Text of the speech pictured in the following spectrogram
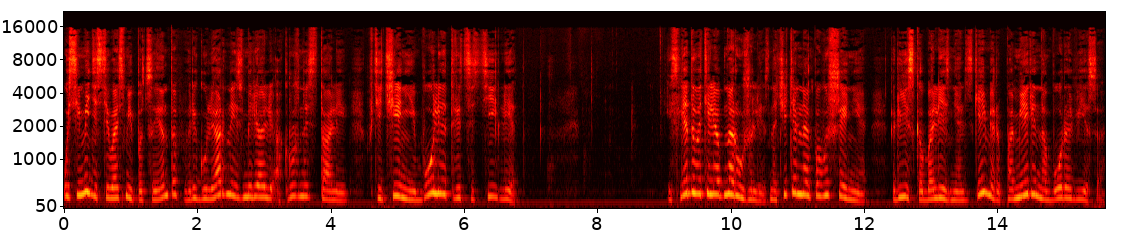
у 78 пациентов регулярно измеряли окружность талии в течение более 30 лет. Исследователи обнаружили значительное повышение риска болезни Альцгеймера по мере набора веса.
